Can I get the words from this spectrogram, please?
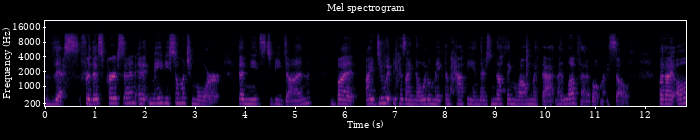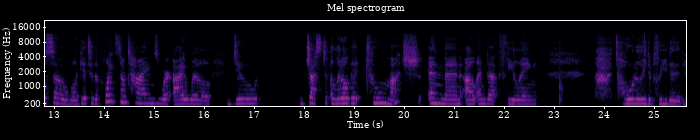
this for this person. And it may be so much more that needs to be done. But I do it because I know it'll make them happy, and there's nothing wrong with that. And I love that about myself but I also will get to the point sometimes where I will do just a little bit too much and then I'll end up feeling totally depleted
